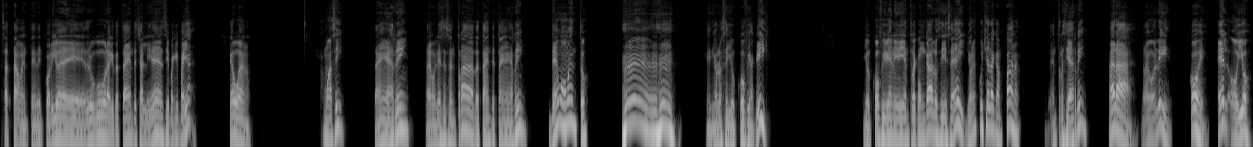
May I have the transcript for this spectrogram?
Exactamente. Del corillo de Drew Gulak y toda esta gente, Charlie para aquí y para allá. Qué bueno. Vamos así. Están en el ring. Dragon Lee hace su entrada. Toda esta gente está en el ring. De momento. ¿Qué diablo hace Joe Coffee aquí? Joe Coffee viene y entra con Galus y dice: Hey, yo no escuché la campana. Entra hacia el ring. Ahora, Dragon Lee, coge, él o yo.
